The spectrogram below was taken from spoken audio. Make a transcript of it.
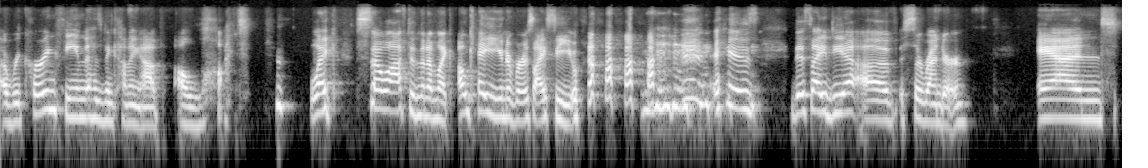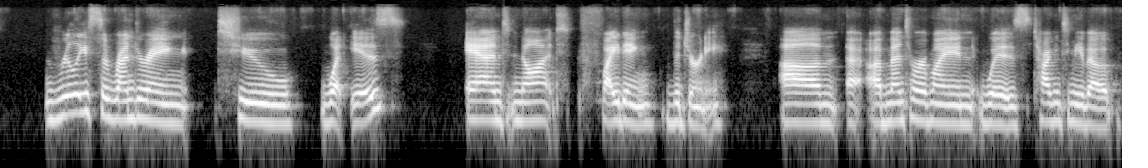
a recurring theme that has been coming up a lot, like so often that I'm like, okay, universe, I see you, is this idea of surrender and really surrendering to what is and not fighting the journey. Um, a, a mentor of mine was talking to me about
